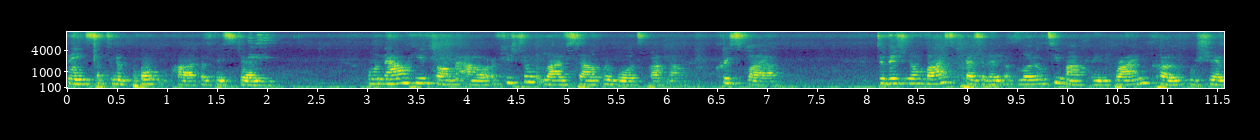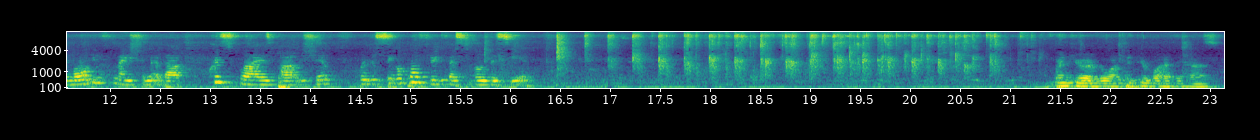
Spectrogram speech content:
being such an important part of this journey. We'll now hear from our official lifestyle rewards partner, KrisFlyer. Divisional Vice President of Loyalty Marketing, Brian Coe, will share more information about KrisFlyer's partnership with the Singapore Food Festival this year. Thank you everyone, thank you for having us.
